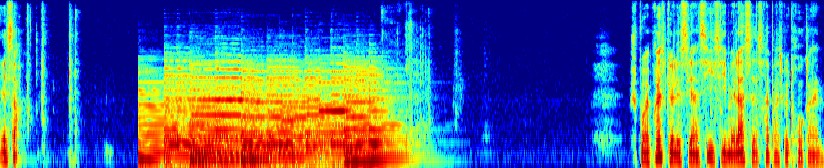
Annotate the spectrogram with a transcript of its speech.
et ça. Je pourrais presque laisser ainsi ici, mais là, ce serait presque trop quand même.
